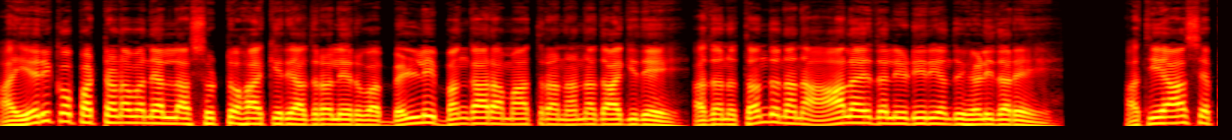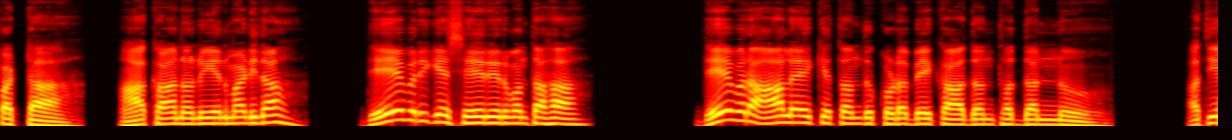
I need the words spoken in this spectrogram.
ಆ ಎರಿಕೋ ಪಟ್ಟಣವನ್ನೆಲ್ಲ ಸುಟ್ಟು ಹಾಕಿರಿ, ಅದರಲ್ಲಿರುವ ಬೆಳ್ಳಿ ಬಂಗಾರ ಮಾತ್ರ ನನ್ನದಾಗಿದೆ. ಅದನ್ನು ತಂದು ನನ್ನ ಆಲಯದಲ್ಲಿ ಇಡಿರಿ ಎಂದು ಹೇಳಿದರೆ, ಅತಿ ಆಸೆ ಪಟ್ಟ ಆಕಾನನು ಏನು ದೇವರಿಗೆ ಸೇರಿರುವಂತಹ ದೇವರ ಆಲಯಕ್ಕೆ ತಂದು ಕೊಡಬೇಕಾದಂಥದ್ದನ್ನು ಅತಿ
